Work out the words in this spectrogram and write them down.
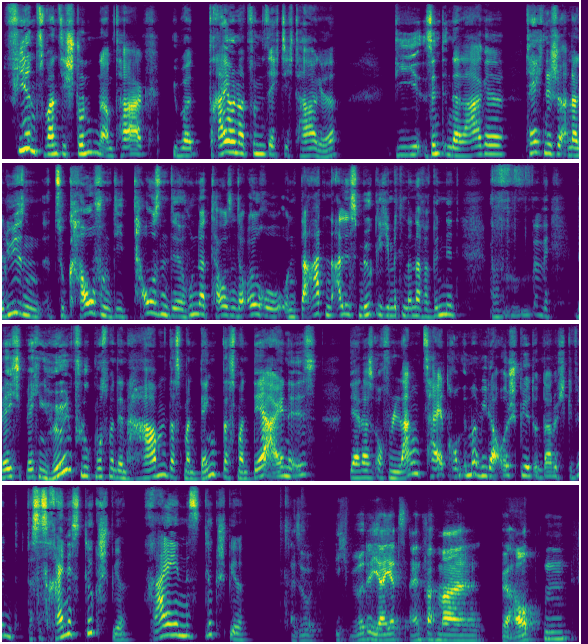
24 Stunden am Tag über 365 Tage, die sind in der Lage, technische Analysen zu kaufen, die Tausende, Hunderttausende Euro und Daten, alles Mögliche miteinander verbindet. Welch, welchen Höhenflug muss man denn haben, dass man denkt, dass man der eine ist, der das auf einen langen Zeitraum immer wieder ausspielt und dadurch gewinnt? Das ist reines Glücksspiel. Reines Glücksspiel. Also ich würde ja jetzt einfach mal behaupten,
